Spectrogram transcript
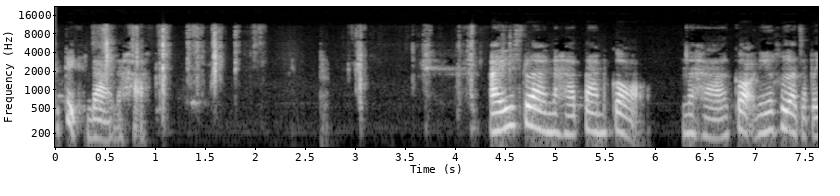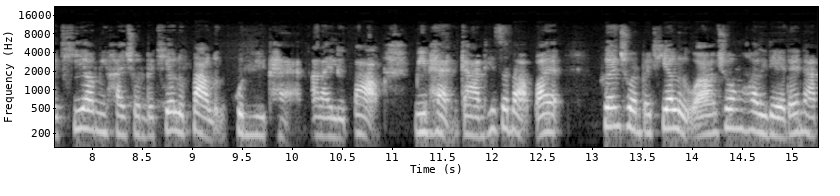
ก็เกิดขึ้นได้นะคะไอซ์แลนด์นะคะ ตามเกาะนะคะ เกาะนี้ก็คืออาจจะไปเที่ยวมีใครชวนไปเที่ยวหรือเปล่า หรือคุณมีแผนอะไรหรือเปล่า มีแผนการที่จะแบบว่า พื่อนชวนไปเที่ยวหรือว่าช่วงฮอลิเดย์ได้นัด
